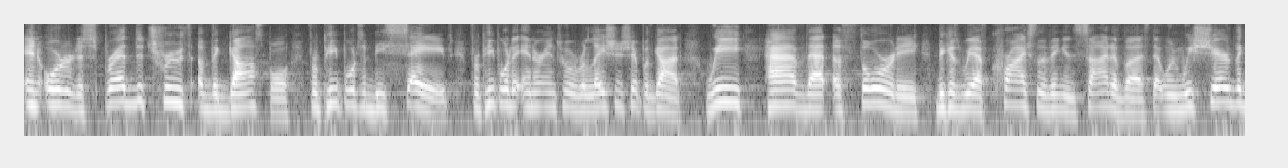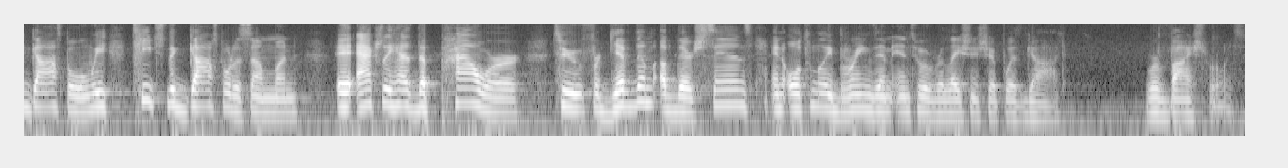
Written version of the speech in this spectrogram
in order to spread the truth of the gospel for people to be saved, for people to enter into a relationship with God. We have that authority because we have Christ living inside of us, that when we share the gospel, when we teach the gospel to someone, it actually has the power to forgive them of their sins and ultimately bring them into a relationship with God. We're viceroys.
